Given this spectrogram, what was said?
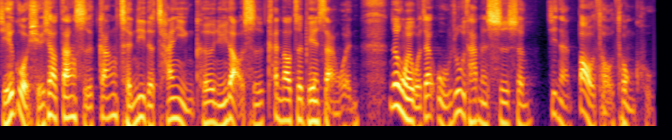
结果学校当时刚成立的餐饮科女老师看到这篇散文，认为我在侮辱他们师生，竟然抱头痛哭。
